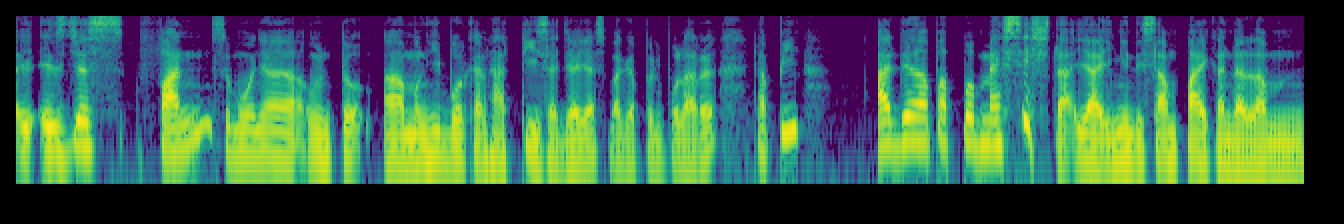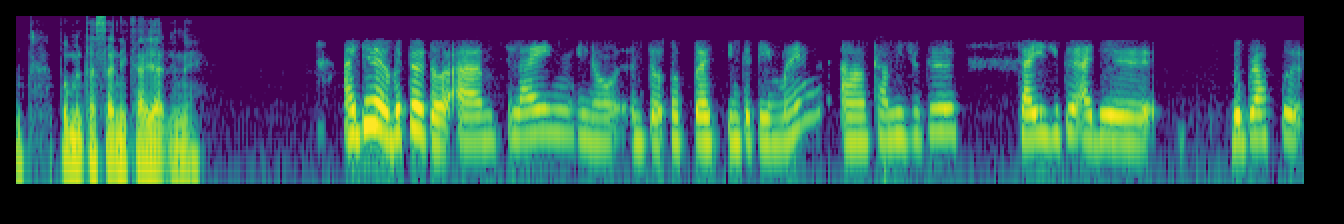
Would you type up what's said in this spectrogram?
it's just fun semuanya untuk uh, menghiburkan hati saja ya sebagai pelipur lara tapi ada apa-apa message tak yang ingin disampaikan dalam pementasan Nikayat ini? Ada betul tu. Um, selain you know untuk purpose entertainment, uh, kami juga saya juga ada beberapa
